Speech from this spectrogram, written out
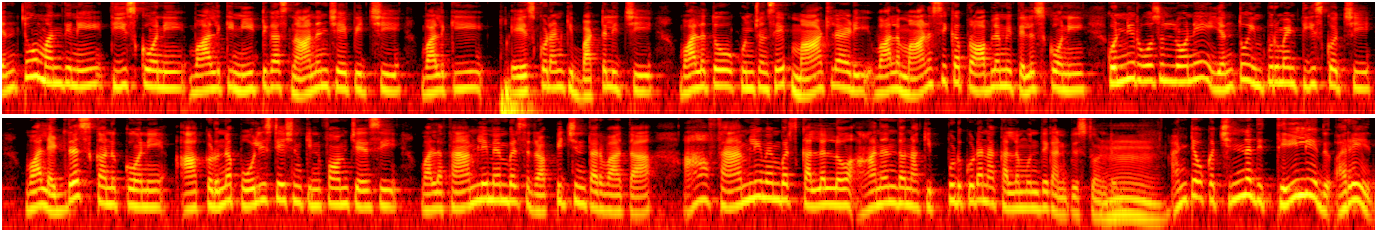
ఎంతో మందిని తీసుకొని వాళ్ళకి నీట్గా స్నానం చేపించి వాళ్ళకి వేసుకోవడానికి బట్టలు ఇచ్చి వాళ్ళతో కొంచెం సేపు మాట్లాడి వాళ్ళ మానసిక ప్రాబ్లమ్ని తెలుసుకొని కొన్ని రోజుల్లోనే ఎంతో ఇంప్రూవ్మెంట్ తీసుకొచ్చి వాళ్ళ అడ్రస్ కనుక్కొని అక్కడున్న పోలీస్ స్టేషన్కి ఇన్ఫామ్ చేసి వాళ్ళ ఫ్యామిలీ మెంబర్స్ని రప్పించిన తర్వాత ఆ ఫ్యామిలీ మెంబర్స్ కళ్ళల్లో ఆనందం నాకు ఇప్పుడు కూడా నా కళ్ళ ముందే కనిపిస్తుంది అంటే ఒక చిన్నది తెలియదు. అరే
